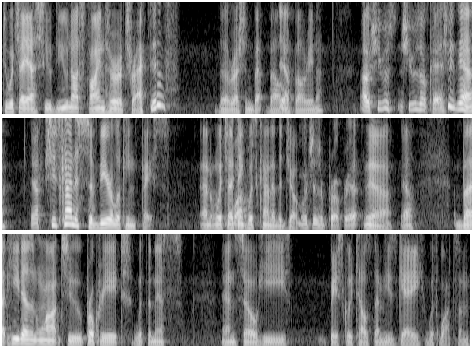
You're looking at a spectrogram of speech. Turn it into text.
To which I ask you, "Do you not find her attractive?" The Russian ba- ball- Yeah. ballerina. Oh, she was she was okay. She, yeah, yeah, she's kind of severe looking face, and which I think was kind of the joke. which is appropriate. yeah, Yeah, but he doesn't want to procreate with the miss, and so he basically tells them he's gay with Watson.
